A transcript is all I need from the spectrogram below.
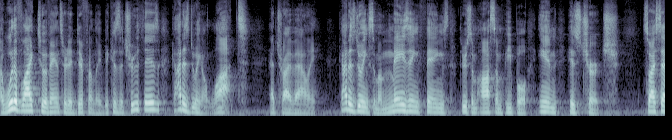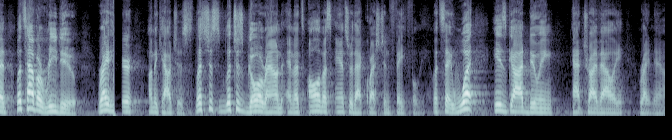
I would have liked to have answered it differently because the truth is, God is doing a lot at Tri Valley. God is doing some amazing things through some awesome people in his church. So I said, let's have a redo right here on the couches. Let's just let's just go around and let's all of us answer that question faithfully. Let's say, what is God doing at Tri Valley right now?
